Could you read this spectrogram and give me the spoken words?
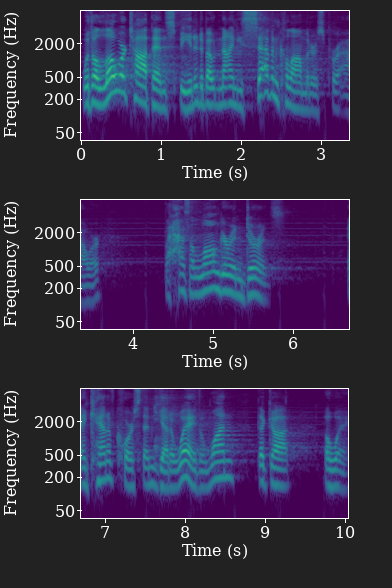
with a lower top end speed at about 97 kilometers per hour, but has a longer endurance and can, of course, then get away. The one that got away.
